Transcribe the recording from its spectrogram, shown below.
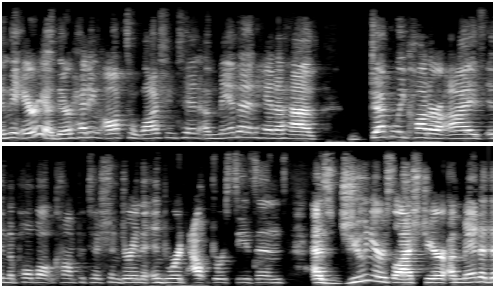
in the area. They're heading off to Washington. Amanda and Hannah have definitely caught our eyes in the pole vault competition during the indoor and outdoor seasons. As juniors last year, Amanda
